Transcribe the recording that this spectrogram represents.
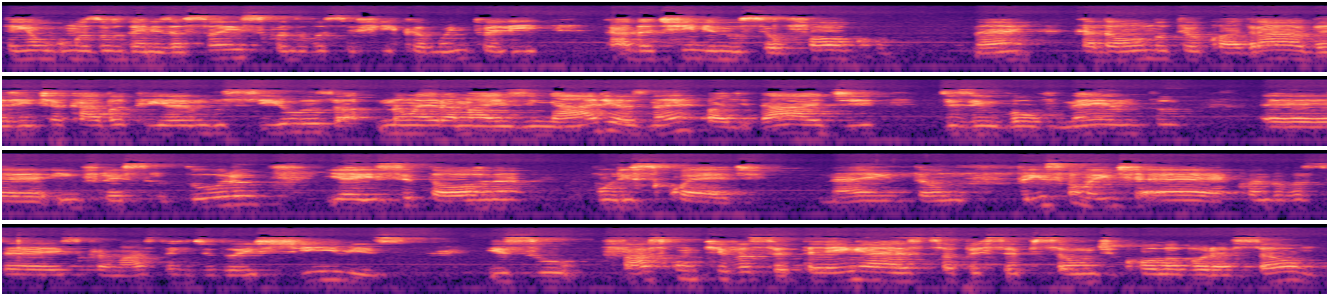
tem algumas organizações, quando você fica muito ali, cada time no seu foco, né? Cada um no teu quadrado, a gente acaba criando silos, não era mais em áreas, né? Qualidade, desenvolvimento, é, infraestrutura, e aí se torna por squad, né? Então, principalmente é quando você é Scrum Master de dois times, isso faz com que você tenha essa percepção de colaboração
